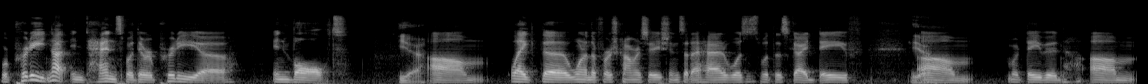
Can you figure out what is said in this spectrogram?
were pretty not intense, but they were pretty uh, involved. Yeah. Um, like the one of the first conversations that I had was with this guy Dave, yeah. um, or David. Um,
